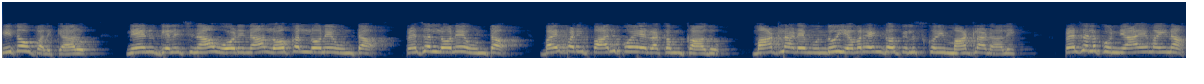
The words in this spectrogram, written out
హితవు పలికారు. నేను గెలిచినా ఓడినా లోకల్లోనే ఉంటా ప్రజల్లోనే ఉంటా. భయపడి పారిపోయే రకం కాదు. మాట్లాడే ముందు ఎవరేంటో తెలుసుకుని మాట్లాడాలి. ప్రజలకు న్యాయమైన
